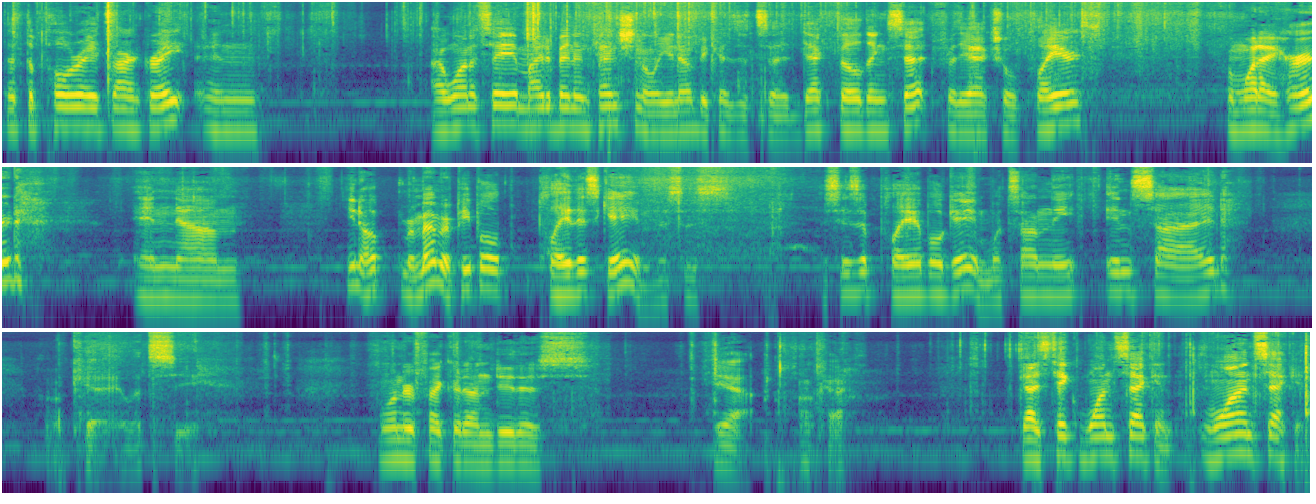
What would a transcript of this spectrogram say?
that the pull rates aren't great, and I want to say it might have been intentional, you know, because it's a deck building set for the actual players. From what I heard, and um, you know, remember people play this game. This is this is a playable game. What's on the inside? Okay, let's see. I wonder if I could undo this. Yeah, okay. Guys, take one second. One second.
